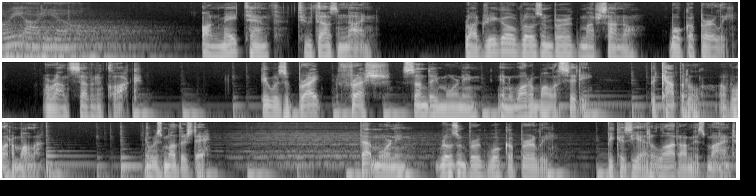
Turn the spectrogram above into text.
Cavalry Audio. On May 10th, 2009, Rodrigo Rosenberg Marzano woke up early, around 7 o'clock. It was a bright, fresh Sunday morning in Guatemala City, the capital of Guatemala. It was Mother's Day. That morning, Rosenberg woke up early because he had a lot on his mind.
